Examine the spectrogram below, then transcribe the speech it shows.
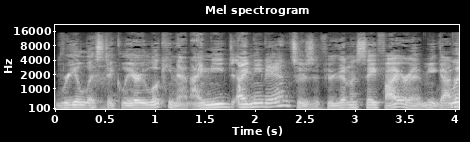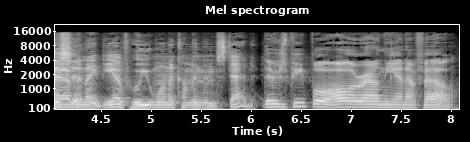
realistically are you looking at? I need, I need answers. If you're going to say fire him, you got to have an idea of who you want to come in instead. There's people all around the NFL.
